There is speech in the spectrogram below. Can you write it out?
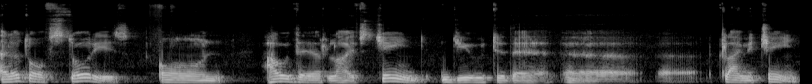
a lot of stories on how their lives changed due to the uh, uh, climate change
